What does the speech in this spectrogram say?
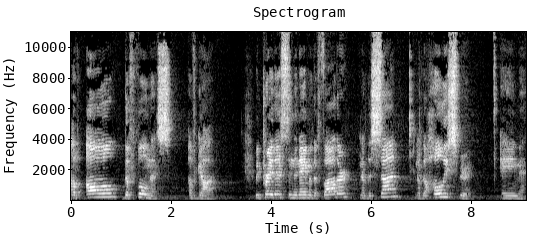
of all the fullness of God. We pray this in the name of the Father, and of the Son, and of the Holy Spirit. Amen.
